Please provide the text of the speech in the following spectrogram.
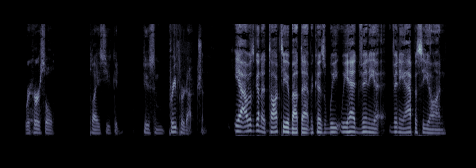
rehearsal place you could do some pre production. Yeah, I was going to talk to you about that because we we had Vinny Vinny Appice on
